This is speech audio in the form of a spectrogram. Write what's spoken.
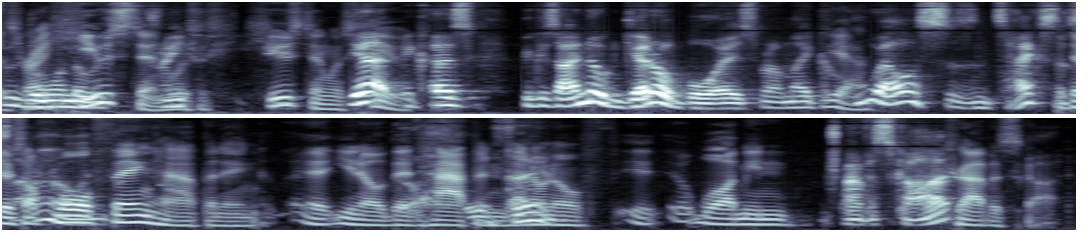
Texas, was right? the one that Houston was, was Houston was yeah, huge. because because I know Geto Boys, but I'm like, Yeah. who else is in Texas? There's a whole know. thing happening, uh, you know, that happened. I don't know if it, well, I mean, Travis Scott. Travis Scott.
